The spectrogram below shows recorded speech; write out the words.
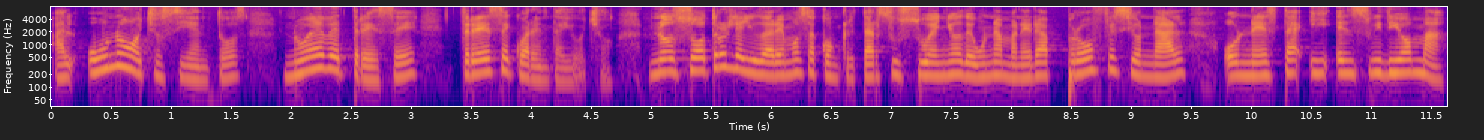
al 1-800-913. 1348. Nosotros le ayudaremos a concretar su sueño de una manera profesional, honesta y en su idioma.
